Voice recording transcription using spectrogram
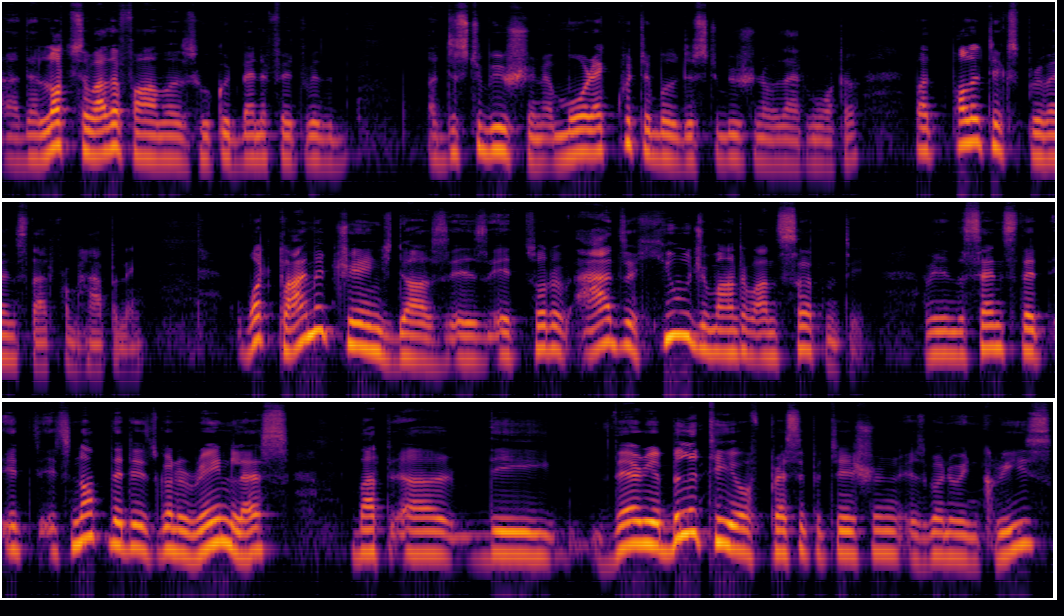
uh, there are lots of other farmers who could benefit with a distribution, a more equitable distribution of that water, but politics prevents that from happening. What climate change does is it sort of adds a huge amount of uncertainty. I mean, in the sense that it, it's not that it's going to rain less, but uh, the variability of precipitation is going to increase,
